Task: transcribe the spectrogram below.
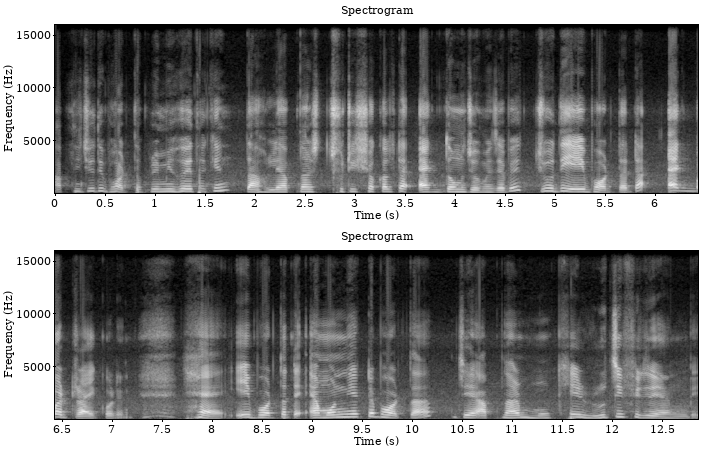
আপনি যদি ভর্তাপ্রেমী হয়ে থাকেন, তাহলে আপনার ছুটির সকালটা একদম জমে যাবে যদি এই ভর্তাটা একবার ট্রাই করেন। হ্যাঁ এই ভর্তাটা এমনই একটা ভর্তা যে আপনার মুখে রুচি ফিরে আনবে।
